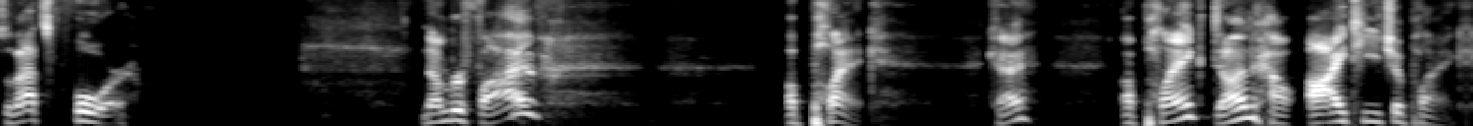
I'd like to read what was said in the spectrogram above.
So that's 4. Number 5, a plank. Okay? A plank done how I teach a plank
